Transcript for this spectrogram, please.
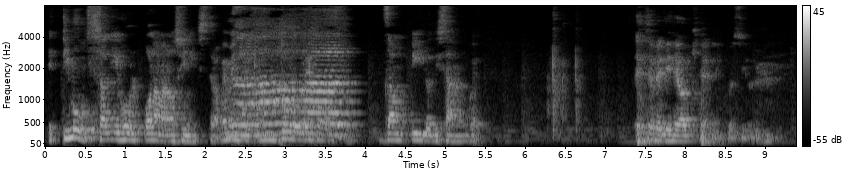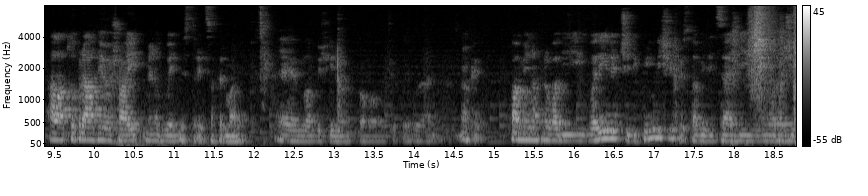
e ti mozza di colpo la mano sinistra. Ovviamente con un dolore forte, zampillo di sangue. E te vedi che ho occhiali così. All'atto pratico c'hai meno 2 in destrezza permanente. Eh, mi avvicino e provo a cercare di curare. Ok. Fammi una prova di guarire, CD15 per stabilizzare di emorragia.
